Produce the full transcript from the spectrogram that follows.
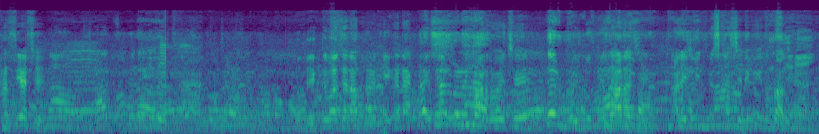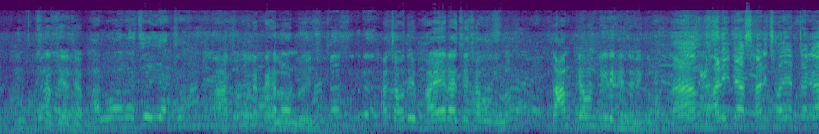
খাসি আছে? দেখতে পাচ্ছেন আপনার এখানে এক পিস ধার রয়েছে ওই দু পিস ধার আছে। আর এই তিন পিস খাসি নাকি টোটাল তিন পিস খাসি আছে আপনার। আচ্ছা ওটা একটা হেলন রয়েছে। আচ্ছা আমাদের ভাইয়ের আছে ছাগলগুলো। দাম কেমন কি রেখেছেন এগুলো? দাম ধাড়িটা সাড়ে ছ হাজার টাকা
